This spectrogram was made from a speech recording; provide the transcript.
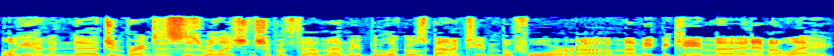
Well, again, and uh, Jim Prentice's relationship with uh, Manmeet Bhullar goes back to even before uh, Manmeet became uh, an MLA.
